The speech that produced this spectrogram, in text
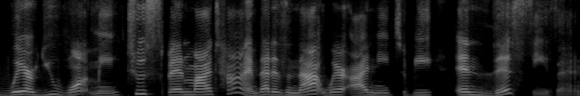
where you want me to spend my time. That is not where I need to be in this season.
